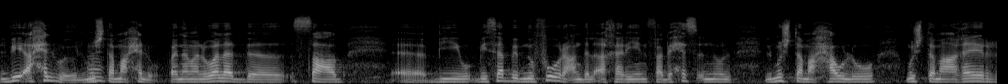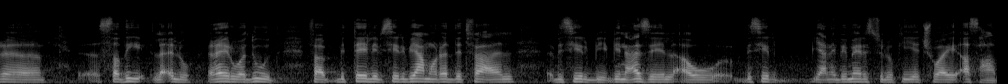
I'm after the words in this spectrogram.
البيئة حلوة والمجتمع حلو. بينما الولد الصعب بيسبب نفور عند الآخرين فبحس أنه المجتمع حوله مجتمع غير آه، صديق له غير ودود. فبالتالي بصير بيعمل ردة فعل بصير بينعزل أو بصير يعني بيمارس سلوكيات شوي أصعب.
